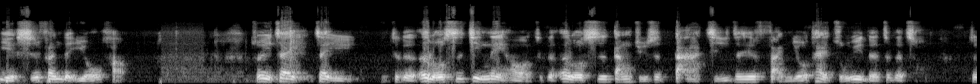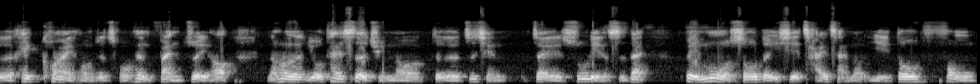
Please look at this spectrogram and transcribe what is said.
也十分的友好，所以在在与这个俄罗斯境内哈，这个俄罗斯当局是打击这些反犹太主义的这个仇这个 hate crime 哈，就仇恨犯罪哈，然后呢，犹太社群哦，这个之前在苏联时代。被没收的一些财产哦，也都奉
